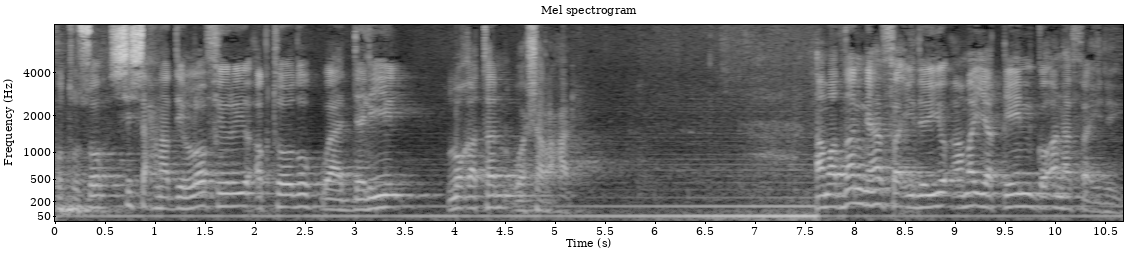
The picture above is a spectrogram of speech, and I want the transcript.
ku tuso si saxan haddii loo fiiriyo agtoodu waa daliil luqatan wa sharcan. Ama danni ha faa'iideeyo ama yaqiin go-an ha faa'iideeyo.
